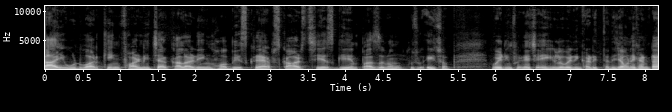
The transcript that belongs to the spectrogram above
DIY woodworking furniture colouring hobbies crafts card chess game puzzle অমুক কিছু, এইসব। ওয়েডিং আছে এইগুলো ওয়েডিং কার্ড ইত্যাদি। যেমন এখানটা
